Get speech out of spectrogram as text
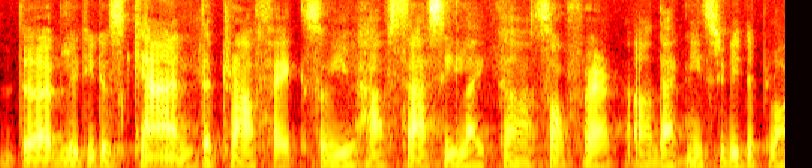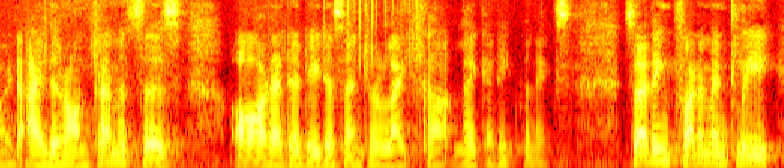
the ability to scan the traffic. So you have SASE like uh, software uh, that needs to be deployed either on premises or at a data center like uh, like at Equinix. So I think fundamentally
